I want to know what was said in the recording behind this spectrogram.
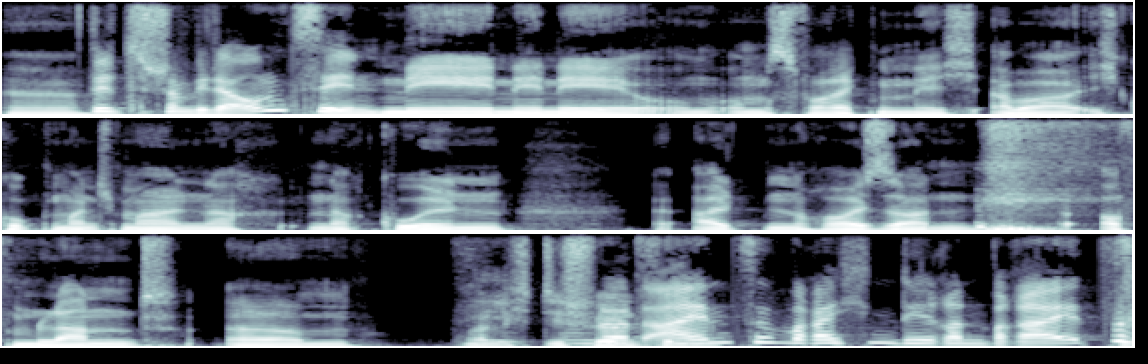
Äh, Willst du schon wieder umziehen? Nee, nee, nee, um, ums Verrecken nicht. Aber ich gucke manchmal nach, nach coolen alten Häusern auf dem Land, ähm, weil ich die Um schön dort finde. einzubrechen, deren Breite.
